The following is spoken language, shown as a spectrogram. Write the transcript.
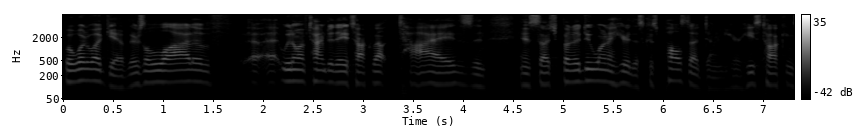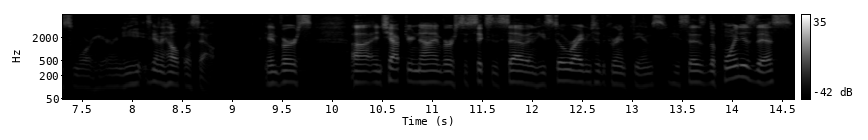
but what do I give? There's a lot of uh, we don't have time today to talk about tithes and, and such, but I do want to hear this because Paul's not done here. He's talking some more here, and he, he's going to help us out. In verse, uh, in chapter 9, verses 6 and 7, he's still writing to the Corinthians. He says, The point is this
